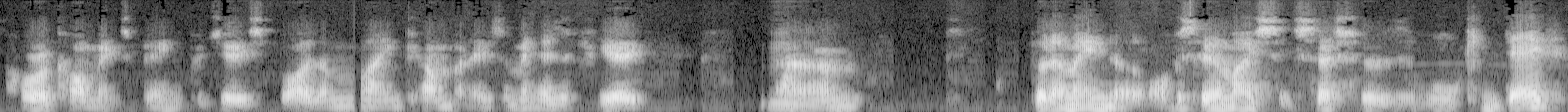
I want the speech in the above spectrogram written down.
horror comics being produced by the main companies. I mean, there's a few, mm-hmm. um, but I mean, obviously the most successful is The Walking Dead.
